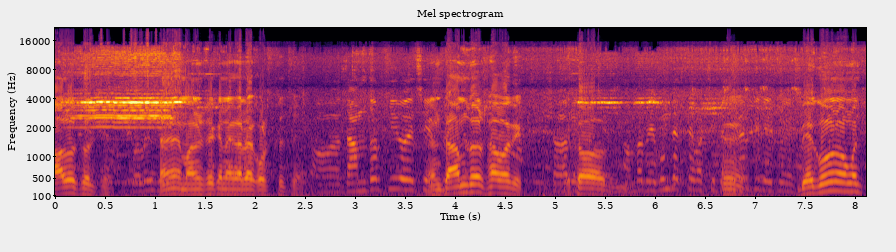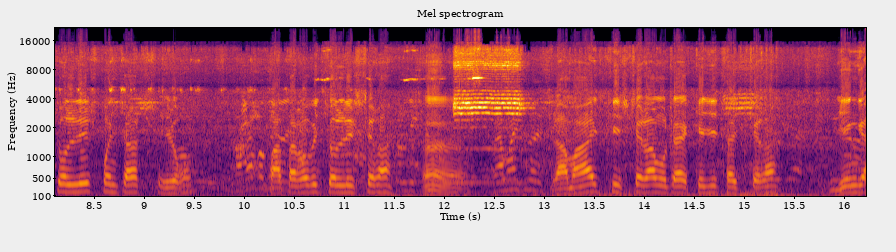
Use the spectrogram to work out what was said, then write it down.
ভালো চলছে। হ্যাঁ মানুষের কেনাকাটা করতেছে। দাম দর কি রয়েছে? দাম তো স্বাভাবিক। তো আমরা বেগুন দেখতে পাচ্ছি হ্যাঁ। বেগুন চল্লিশ পঞ্চাশ এরকম পাতাকপি চল্লিশ টাকা। হ্যাঁ। রামাই ত্রিশ টাকা মোটা এক কেজি ষাট টাকা। ঝিঙ্গে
